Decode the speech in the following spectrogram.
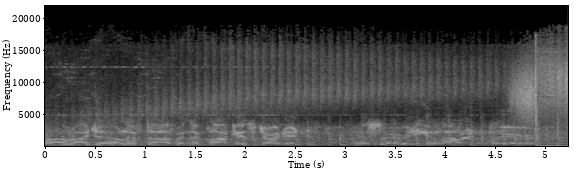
All right, uh, lift off and the clock has started. Yes, sir. Reading it loud and clear.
